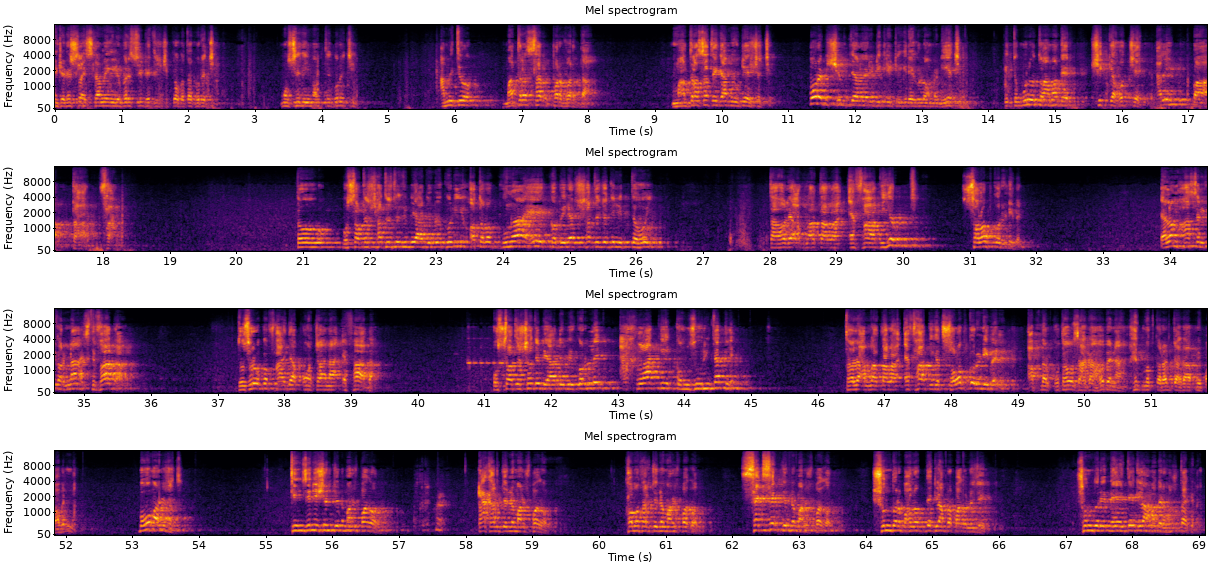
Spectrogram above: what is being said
ইন্টারন্যাশনাল ইসলামিক ইউনিভার্সিটিতে শিক্ষকতা করেছি, মসজিদ ইমামতি করেছি। আমি তো মাদ্রাসার পরবর্দা মাদ্রাসা থেকে আমি উঠে এসেছি। পরে বিশ্ববিদ্যালয়ের ডিগ্রি টিগ্রি এগুলো আমরা নিয়েছি। কিন্তু মূলত আমাদের শিক্ষা হচ্ছে আলিফ বা তা সা। তো ওসাদের সাথে যদি বিয়াদবি করি অথবা গুনাহে কবিরের সাথে যদি লিপ্ত হই, তাহলে আল্লাহ তালা এফাদিয়ত সলভ করে নেবেন। एलम हासिल करना इस्तीफादा दूसरों को फायदा पहुंचाना इफादा উস্তাদের সাথে বেয়াদবি করলে আখলাকি কমজোরি থাকলে তাহলে আল্লাহ তালা এফাদিয়ত সলভ করে নেবেন আপনার কোথাও জায়গা হবে না খেদমত করার জায়গা আপনি পাবেন না বহু মানুষ আছে তিন জিনিসের জন্য মানুষ পাগল টাকার জন্য মানুষ পাগল ক্ষমতার জন্য মানুষ পাগল সেক্সের জন্য মানুষ পাগল। সুন্দর বালক দেখলে আমরা পাগল হয়ে যাই। সুন্দরী মেয়ে দেখলে আমাদের হোস থাকে না।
